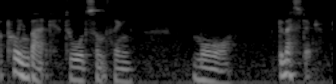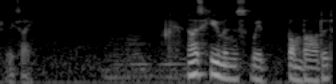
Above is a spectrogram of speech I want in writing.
a pulling back towards something more domestic, should we say. Now, as humans, we're bombarded,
